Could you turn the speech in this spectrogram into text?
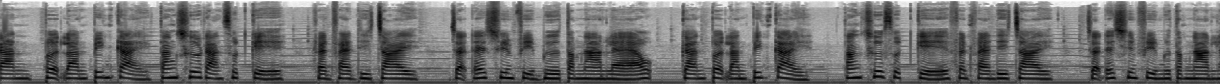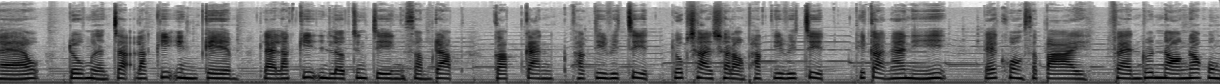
การเปิดร้านปิ้งไก่ ตั้งชื่อร้านสุดเก๋ แฟนๆดีใจ จะได้ชิมฝีมือตำนานแล้ว การเปิดร้านปิ้งไก่ ตั้งชื่อสุดเก๋ แฟนๆดีใจ จะได้ชิมฝีมือตำนานแล้ว ดูเหมือนจะลัคกี้อินเกมและลัคกี้อินเลิฟจริง ๆสำหรับก๊อฟกันพักดีวิจิต ลูกชายฉลองพักดีวิจิต ที่ก่อนหน้านี้ ได้ควงสปาย แฟนรุ่นน้องนอกวง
